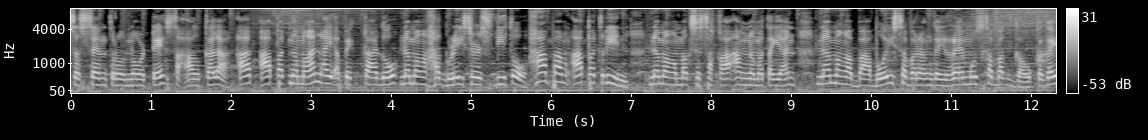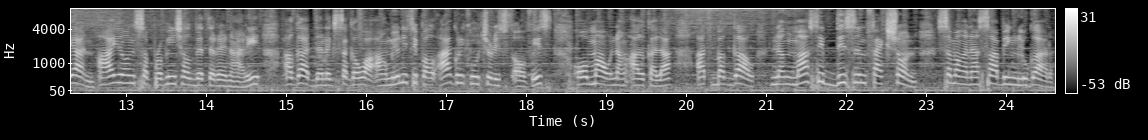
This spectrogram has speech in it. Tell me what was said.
sa Centro Norte sa Alcala at apat naman ay apektado na mga hog racers dito habang apat rin na mga magsasaka ang namatayan na mga baboy sa barangay Remus sa Baggao, Cagayan. Ayon sa Provincial Veterinary, agad na nagsagawa ang Municipal Agriculturist Office o MAO ng Alcala at Baggao ng massive disinfection sa mga nasabing lugar.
